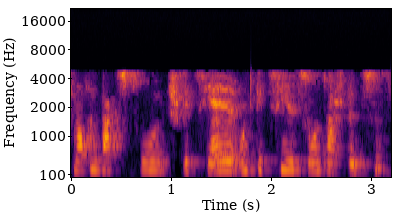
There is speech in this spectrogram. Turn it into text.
Knochenwachstum speziell und gezielt zu unterstützen.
